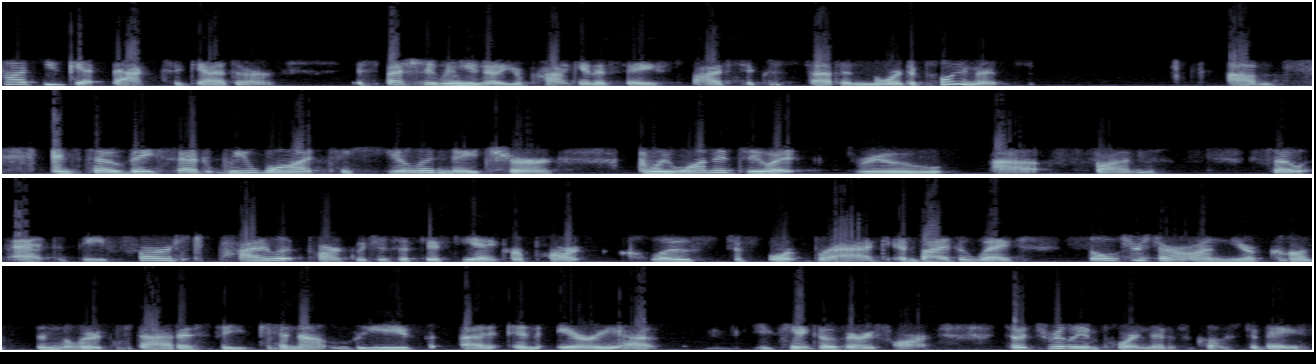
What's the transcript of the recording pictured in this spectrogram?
How do you get back together, especially when you know you're probably going to face five, six, seven more deployments? Um, and so they said, we want to heal in nature and we want to do it through uh, fun. So at the first pilot park, which is a 50 acre park close to Fort Bragg, and by the way, soldiers are on your constant alert status, so you cannot leave uh, an area. You can't go very far. So it's really important that it's close to base.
